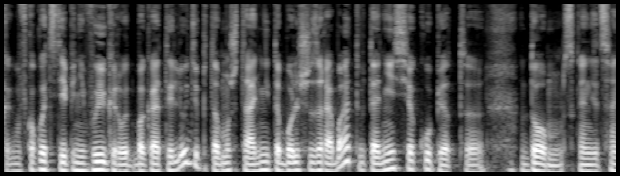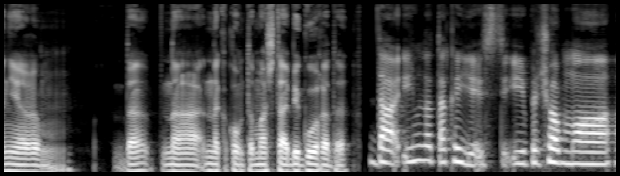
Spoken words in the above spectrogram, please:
как бы в какой-то степени выигрывают богатые люди, потому что они-то больше зарабатывают, и они себе купят э, дом с кондиционером да, на, на каком-то масштабе города. Да, именно так и есть. И причем а,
